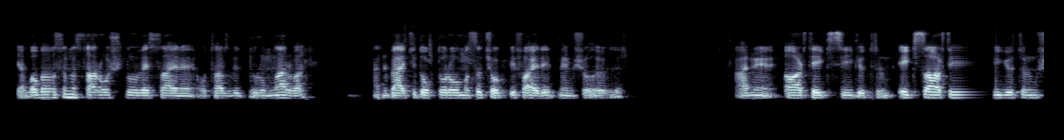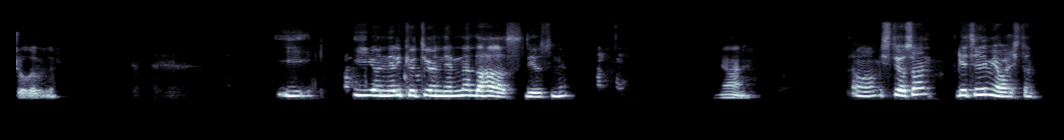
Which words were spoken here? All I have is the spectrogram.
Ya babasının sarhoşluğu vesaire o tarz bir durumlar var. Hani belki doktor olmasa çok bir fayda etmemiş olabilir. Hani artı eksiği götürüm, eksi artıyı götürmüş olabilir. İyi, iyi yönleri kötü yönlerinden daha az diyorsun ya. Yani. Tamam. İstiyorsan geçelim yavaştan.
